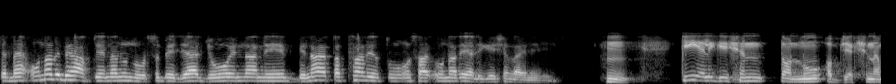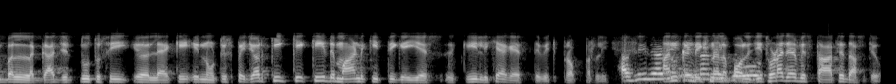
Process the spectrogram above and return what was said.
ਤੇ ਮੈਂ ਉਹਨਾਂ ਦੇ ਬਿਹਾਫ ਤੇ ਇਹਨਾਂ ਨੂੰ ਨੋਟਿਸ ਭੇਜਿਆ ਜੋ ਇਹਨਾਂ ਨੇ ਬਿਨਾਂ ਤੱਥਾਂ ਦੇ ਉੱਤੋਂ ਸਾ- ਉਹਨਾਂ ਦੇ ਐਲੀਗੇਸ਼ਨ ਲਾਏ ਨੇ ਜੀ। ਹੂੰ। ਕੀ ਐਲੀਗੇਸ਼ਨ ਤੁਹਾਨੂੰ ਆਬਜੈਕਸ਼ਨੇਬਲ ਲੱਗਾ ਜਿਸਨੂੰ ਤੁਸੀਂ ਅ, ਲੈ ਕੇ ਇਹ ਨੋਟਿਸ ਭੇਜਿਆ ਔਰ ਕੀ ਕੀ ਕੀ ਡਿਮਾਂਡ ਕੀਤੀ ਗਈ ਹੈ ਕੀ ਲਿਖਿਆ ਗਿਆ ਇਸ ਦੇ ਵਿੱਚ ਪ੍ਰੋਪਰਲੀ ਨਾ ਅਨਕੰਡੀਸ਼ਨਲ ਨੇ ਅਪੋਲੋਜੀ ਥੋੜਾ ਜਿਹਾ ਵਿਸਤਾਰ ਚ ਦੱਸ ਦਿਓ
